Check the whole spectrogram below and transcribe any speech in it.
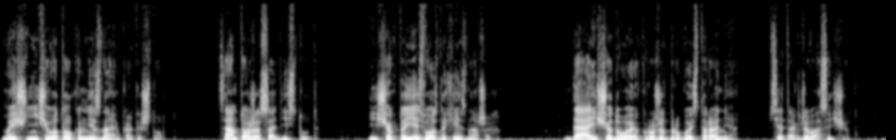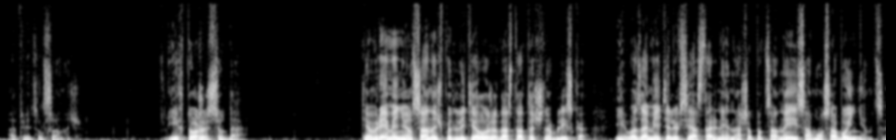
Мы еще ничего толком не знаем, как и что. Сам тоже садись тут. Еще кто есть в воздухе из наших?» «Да, еще двое кружат в другой стороне. Все так же вас ищут», — ответил Саныч. «Их тоже сюда». Тем временем Саныч подлетел уже достаточно близко, и его заметили все остальные наши пацаны и, само собой, немцы.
